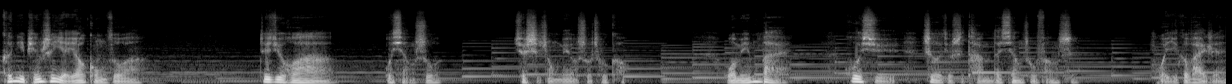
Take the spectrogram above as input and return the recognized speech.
可你平时也要工作啊。这句话，我想说。却始终没有说出口。我明白，或许这就是他们的相处方式。我一个外人，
